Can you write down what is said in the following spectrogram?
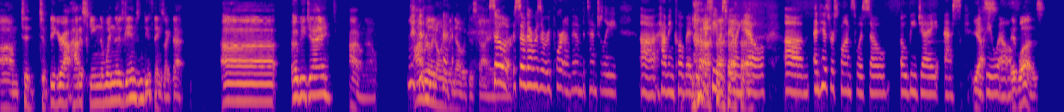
um to to figure out how to scheme to win those games and do things like that uh obj i don't know I really don't even know what this guy So, anymore. so there was a report of him potentially uh, having COVID because he was feeling ill, um, and his response was so OBJ esque, Yes, if you will. It was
